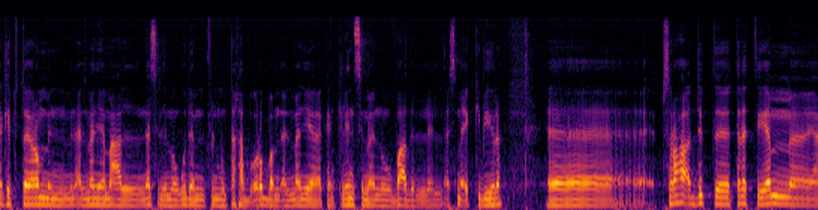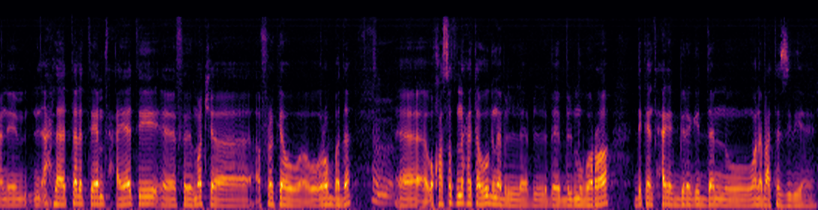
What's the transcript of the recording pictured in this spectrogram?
ركبت طيران من من ألمانيا مع الناس اللي موجودة في المنتخب أوروبا من ألمانيا كان كلينسمان وبعض الأسماء الكبيرة. بصراحة قضيت ثلاث أيام يعني من أحلى ثلاث أيام في حياتي في ماتش أفريقيا وأوروبا ده. وخاصة إن إحنا توجنا بالمباراة دي كانت حاجة كبيرة جدا وأنا بعتز بيها يعني.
